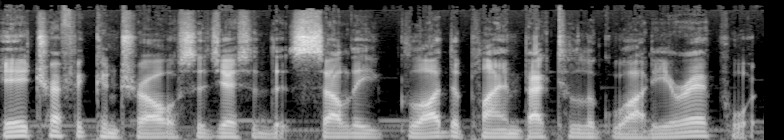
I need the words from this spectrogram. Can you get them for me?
Air traffic control suggested that Sully glide the plane back to LaGuardia Airport.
